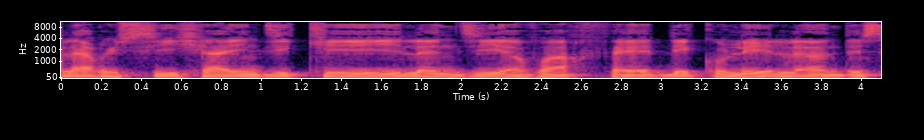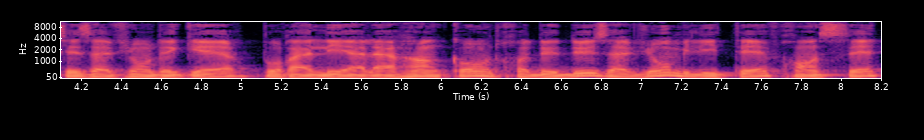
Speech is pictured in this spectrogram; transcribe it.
La Russie a indiqué lundi avoir fait décoller l'un de ses avions de guerre pour aller à la rencontre de deux avions militaires français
